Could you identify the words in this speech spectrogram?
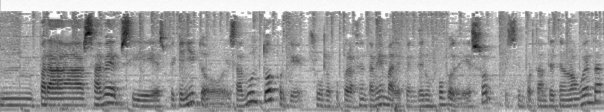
Mm, Para saber si es pequeñito o es adulto, porque su recuperación también va a depender un poco de eso, es importante tenerlo en cuenta,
